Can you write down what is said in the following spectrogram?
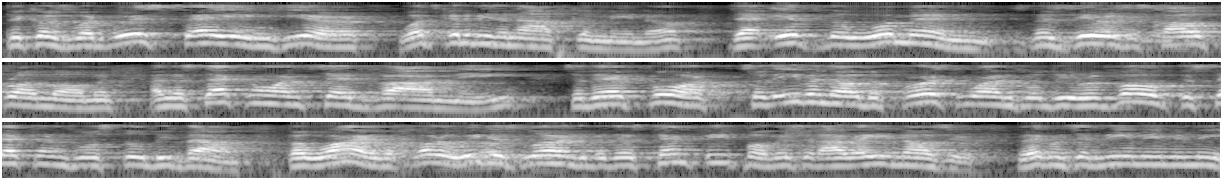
Because what we're saying here, what's going to be the nafkamina? That if the woman, Nazir is chal for a moment, and the second one said vani, so therefore, so even though the first ones will be revoked, the second ones will still be bound. But why? The we just learned that there's ten people, and they said, I already Nazir. The second one said, me, me, me, me.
